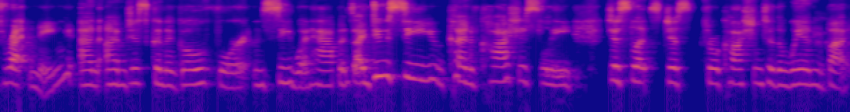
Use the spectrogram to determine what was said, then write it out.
threatening and I'm just going to go for it and see what happens. I do see you kind of cautiously, just let's just throw caution to the wind, but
